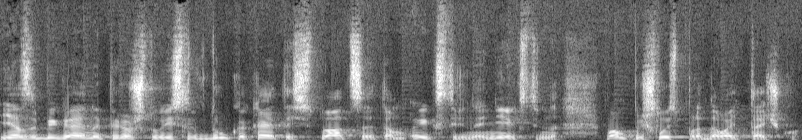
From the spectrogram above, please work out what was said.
я забегаю наперед, что если вдруг какая-то ситуация там экстренная, не экстренная, вам пришлось продавать тачку.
